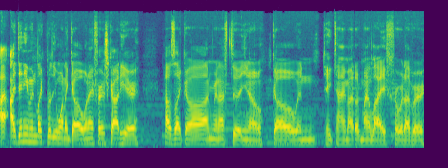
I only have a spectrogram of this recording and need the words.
I, I didn't even like really want to go when I first got here. I was like, oh, I'm gonna have to, you know, go and take time out of my life or whatever.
